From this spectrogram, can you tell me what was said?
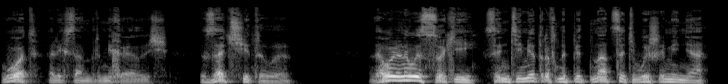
Вот, Александр Михайлович, зачитываю. Довольно высокий, сантиметров на пятнадцать выше меня.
